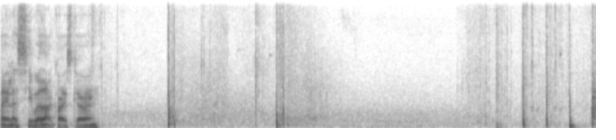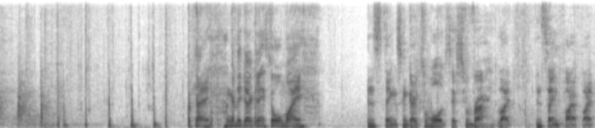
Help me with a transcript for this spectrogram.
Okay, let's see where that guy's going. Okay, I'm gonna go against all my instincts and go towards this like insane firefight.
